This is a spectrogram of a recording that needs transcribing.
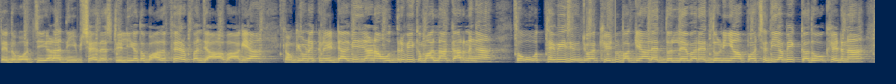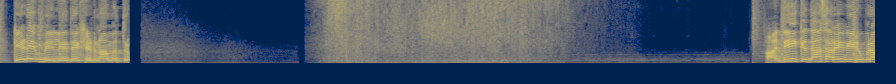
ਤੇ ਦਬੋਰਜੀ ਵਾਲਾ ਦੀਪ ਸ਼ਾਇਦ ਆਸਟ੍ਰੇਲੀਆ ਤੋਂ ਬਾਅਦ ਫਿਰ ਪੰਜਾਬ ਆ ਗਿਆ, ਕਿਉਂਕਿ ਉਹਨੇ ਕੈਨੇਡਾ ਵੀ ਜਾਣਾ, ਉਧਰ ਵੀ ਕਮਾਲਾਂ ਕਰਨੀਆਂ ਸੋ ਉੱਥੇ ਵੀ ਜੋ ਜੋ ਹੈ ਖੇਡ ਬੱਗਿਆਂ ਵਾਲੇ ਦੁੱਲੇ ਬਾਰੇ ਦੁਨੀਆ ਪੁੱਛਦੀ ਆ ਵੀ ਕਦੋਂ ਖੇਡਣਾ, ਕਿਹੜੇ ਮੇਲੇ ਤੇ ਖੇਡਣਾ ਮਿੱਤਰੋ? ਹਾਂਜੀ, ਕਿਦਾਂ ਸਾਰੇ ਵੀਰ ਭਰਾ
